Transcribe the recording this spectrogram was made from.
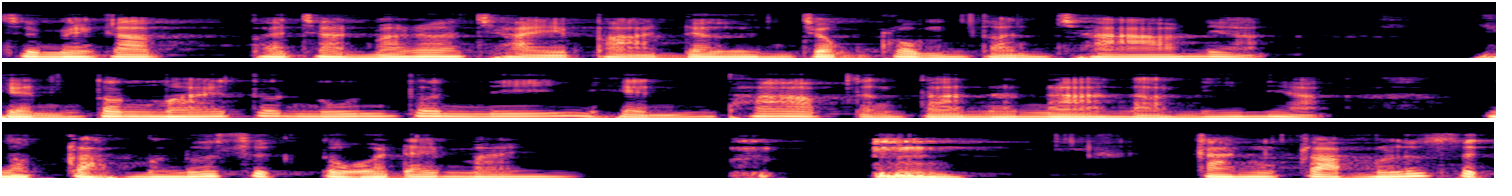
ใช่ไหมครับพระอาจารย์มราชัยพาเดินจงกรมตอนเช้าเนี่ย เห็นต้นไม้ต้นนู้นต้นนี้เห็นภาพต่างๆ นานาเหล่านี้เนี่ย เรากลับมารู้สึกตัวได้ไหมการกลับมารู้สึก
